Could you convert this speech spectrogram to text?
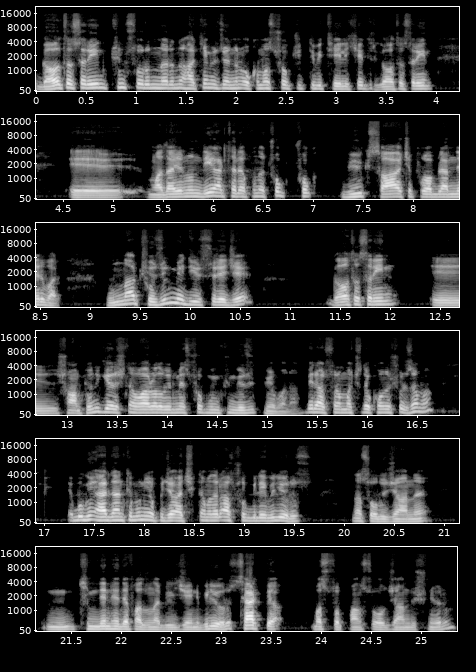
Galatasaray'ın tüm sorunlarını hakem üzerinden okuması çok ciddi bir tehlikedir. Galatasaray'ın e, madalyanın diğer tarafında çok çok büyük sağ içi problemleri var. Bunlar çözülmediği sürece Galatasaray'ın e, şampiyonluk yarışına var olabilmesi çok mümkün gözükmüyor bana. Biraz sonra maçı da konuşuruz ama e, bugün Erden Timur'un yapacağı açıklamaları az çok bilebiliyoruz. Nasıl olacağını, kimden hedef alınabileceğini biliyoruz. Sert bir basın toplantısı olacağını düşünüyorum.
